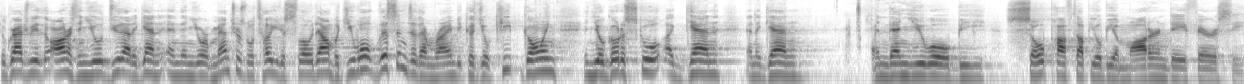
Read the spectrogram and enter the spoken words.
you'll graduate with honors, and you'll do that again. And then your mentors will tell you to slow down, but you won't listen to them, Ryan, because you'll keep going and you'll go to school again and again. And then you will be so puffed up, you'll be a modern day Pharisee.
